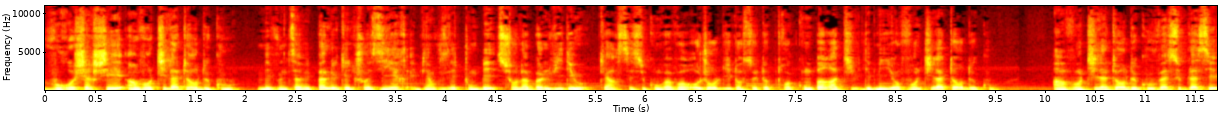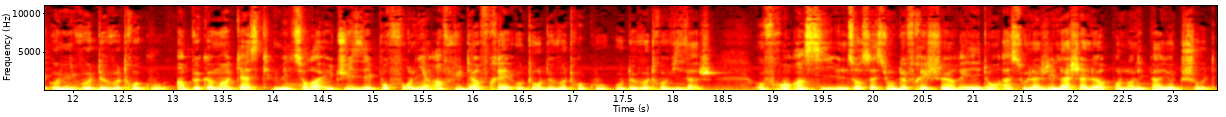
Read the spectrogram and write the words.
Vous recherchez un ventilateur de cou, mais vous ne savez pas lequel choisir, et eh bien vous êtes tombé sur la bonne vidéo, car c'est ce qu'on va voir aujourd'hui dans ce top 3 comparatif des meilleurs ventilateurs de cou. Un ventilateur de cou va se placer au niveau de votre cou, un peu comme un casque, mais il sera utilisé pour fournir un flux d'air frais autour de votre cou ou de votre visage, offrant ainsi une sensation de fraîcheur et aidant à soulager la chaleur pendant les périodes chaudes.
